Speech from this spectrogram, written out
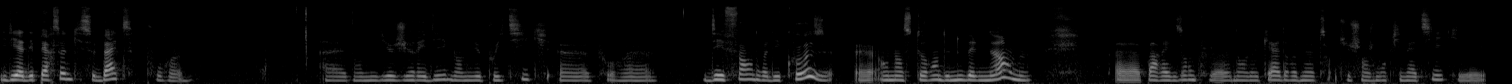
il y a des personnes qui se battent pour euh, dans le milieu juridique, dans le milieu politique, euh, pour euh, défendre des causes en instaurant de nouvelles normes. Par exemple, dans le cadre du changement climatique et,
